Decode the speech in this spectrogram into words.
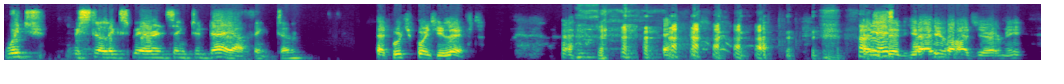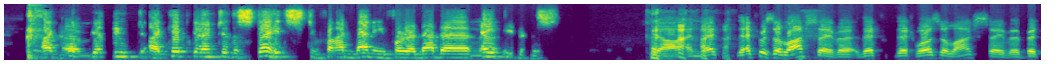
which we're still experiencing today, I think, Tim. At which point you left? and yes. said, "Here you are, Jeremy." I kept, um, getting, I kept going to the states to find money for another no. eight years. yeah, and that that was a lifesaver. That that was a lifesaver. But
